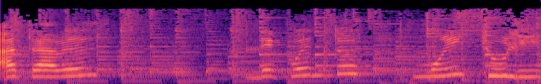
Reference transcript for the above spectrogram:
a través de cuentos muy chulis.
